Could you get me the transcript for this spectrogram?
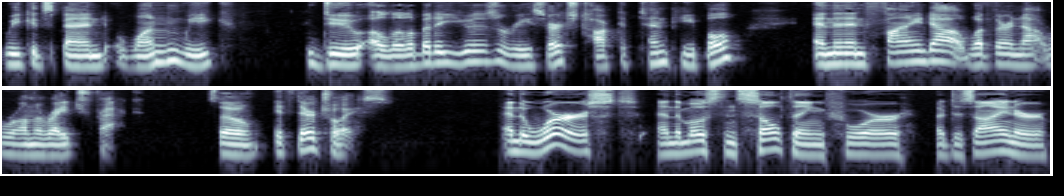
we could spend one week, do a little bit of user research, talk to 10 people, and then find out whether or not we're on the right track. So it's their choice. And the worst and the most insulting for a designer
